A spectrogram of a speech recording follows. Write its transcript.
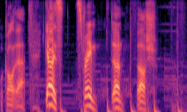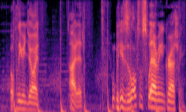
We'll call it that. Guys, stream done. Bosh. Hopefully you enjoyed. I did. There's a lot of swearing and crashing.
